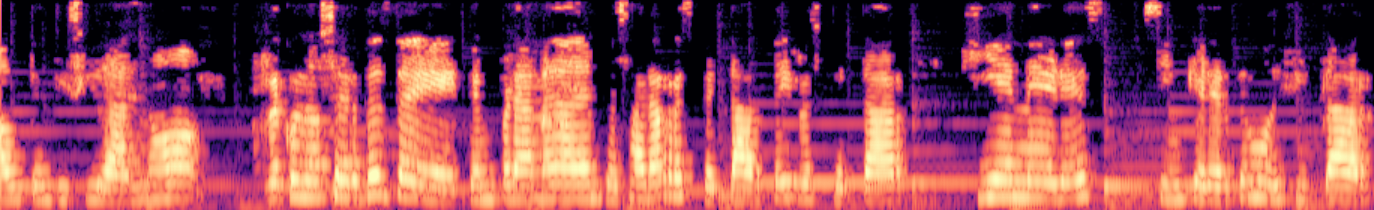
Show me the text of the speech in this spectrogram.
autenticidad, ¿no? Reconocer desde temprana edad, empezar a respetarte y respetar quién eres sin quererte modificar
